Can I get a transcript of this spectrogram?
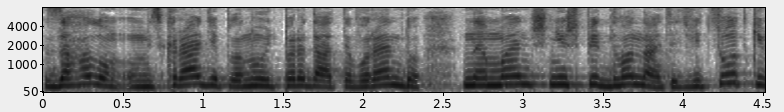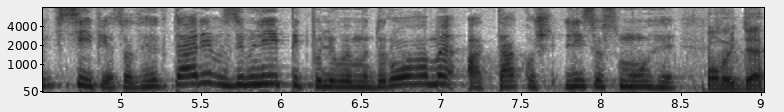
Загалом у міськраді планують передати в оренду не менш ніж під 12% всі 500 гектарів землі під польовими дорогами, а також лісосмуги. Мова йде,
